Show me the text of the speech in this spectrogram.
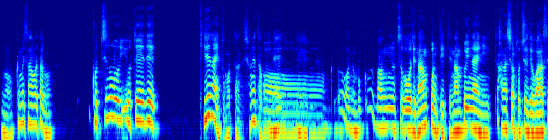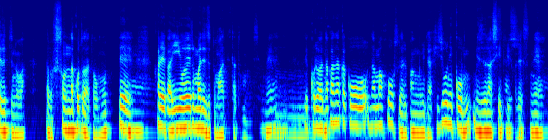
その、久米さんは多分、こっちの予定で切れないと思ったんでしょうね、多分ね。えーあの僕番組の都合で何分って言って何分以内に話の途中で終わらせるっていうのは多分そんなことだと思って、彼が言い終えるまでずっと待ってたと思うんですよね。でこれはなかなかこう生放送やる番組では非常にこう珍しいというかですね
